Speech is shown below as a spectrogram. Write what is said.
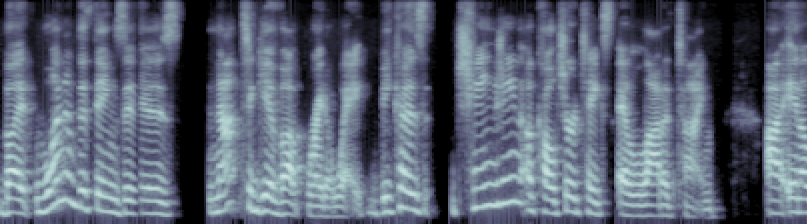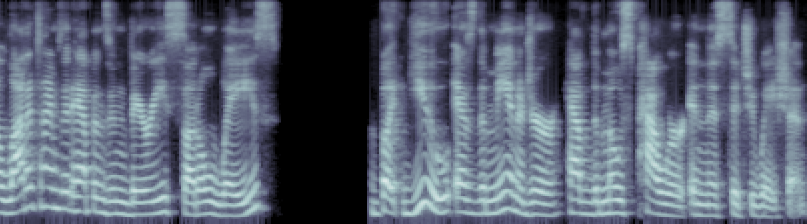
But one of the things is not to give up right away because changing a culture takes a lot of time. Uh, and a lot of times it happens in very subtle ways. But you, as the manager, have the most power in this situation.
